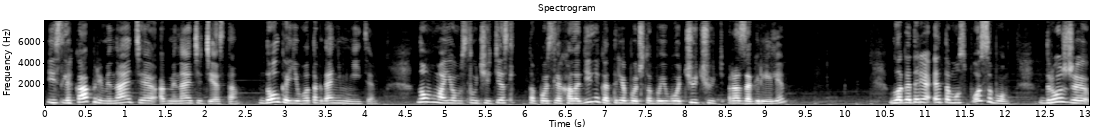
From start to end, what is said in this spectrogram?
и слегка приминаете, обминаете тесто. Долго его тогда не мните. Но в моем случае тесто после холодильника требует, чтобы его чуть-чуть разогрели, Благодаря этому способу дрожжи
